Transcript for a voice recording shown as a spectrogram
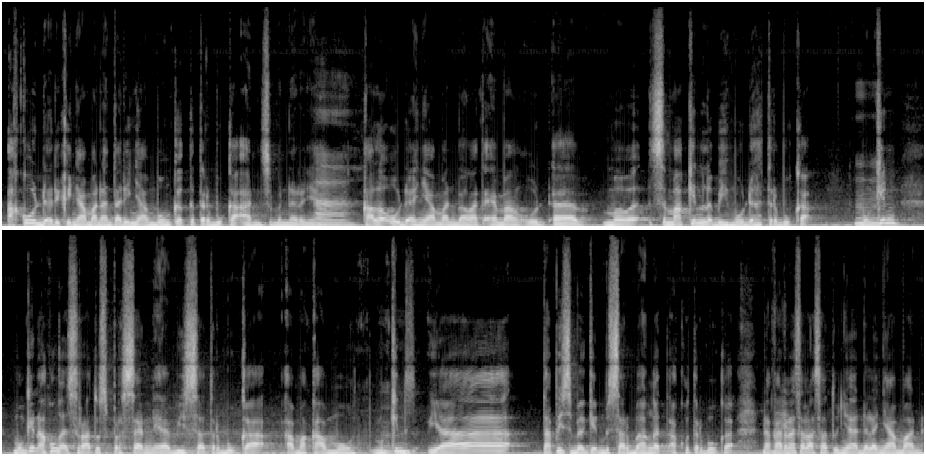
aku dari kenyamanan tadi nyambung ke keterbukaan sebenarnya. Ah. Kalau udah nyaman banget emang me- semakin lebih mudah terbuka. Hmm. Mungkin mungkin aku nggak 100% ya bisa terbuka sama kamu. Mungkin Hmm. ya tapi sebagian besar banget aku terbuka. Nah, karena Ya. salah satunya adalah nyaman.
